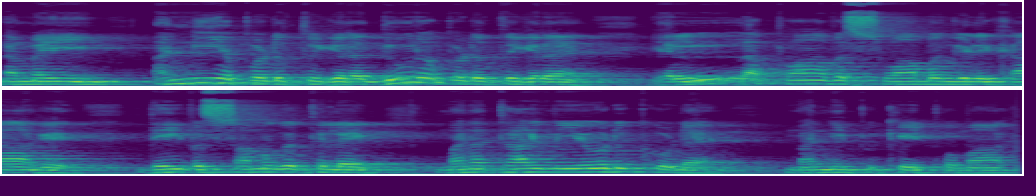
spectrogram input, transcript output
நம்மை அந்நியப்படுத்துகிற தூரப்படுத்துகிற எல்லா பாவ சுவாபங்களுக்காக தெய்வ சமூகத்தில் மனத்தாழ்மையோடு கூட மன்னிப்பு கேட்போமாக.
